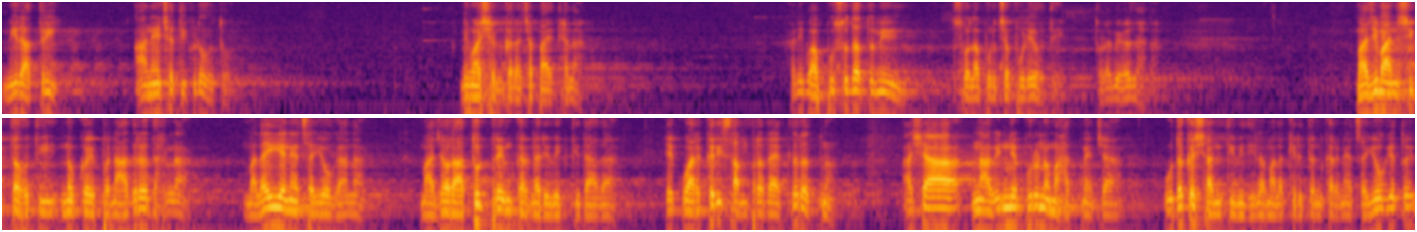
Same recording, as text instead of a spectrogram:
मी रात्री आण्याच्या तिकडं होतो. भीमाशंकराच्या पायथ्याला. आणि बापू सुद्धा तुम्ही सोलापूरच्या पुढे होते. थोडा वेळ झाला. माझी मानसिकता होती नकोय पण आग्रह धरला. मलाही येण्याचा योग आला. माझ्यावर अतूट प्रेम करणारी व्यक्ती दादा एक वारकरी संप्रदायातलं रत्न. अशा नाविन्यपूर्ण महात्म्याच्या उदक शांती विधीला मला कीर्तन करण्याचा योग येतोय.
